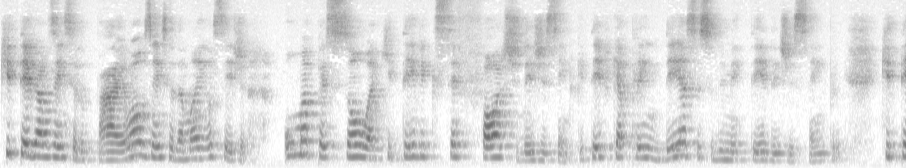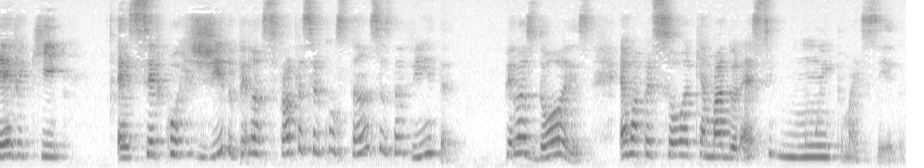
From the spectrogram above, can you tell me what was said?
que teve a ausência do pai ou a ausência da mãe, ou seja, uma pessoa que teve que ser forte desde sempre, que teve que aprender a se submeter desde sempre, que teve que é, ser corrigido pelas próprias circunstâncias da vida, pelas dores. É uma pessoa que amadurece muito mais cedo.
